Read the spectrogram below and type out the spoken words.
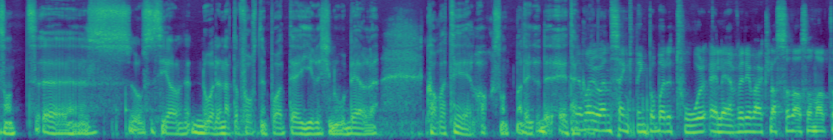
Sånt, eh, så, så sier, nå er det nettopp forskning på at det gir ikke noe bedre karakterer. Sånt, men det, det, det var jo en senkning på bare to elever i hver klasse, da, sånn at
